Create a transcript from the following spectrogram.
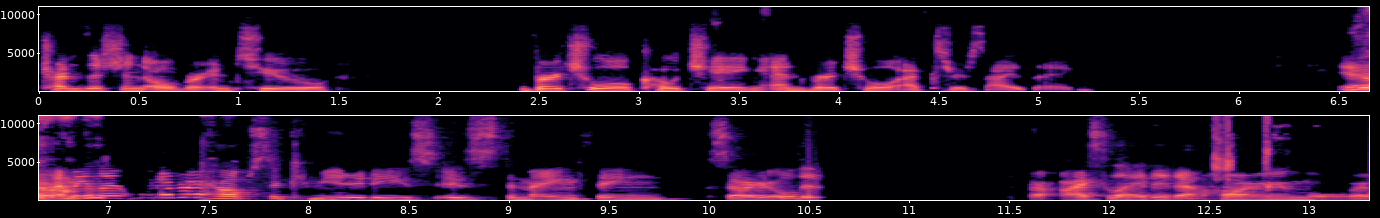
transitioned over into virtual coaching and virtual exercising. Yeah, Yeah, I I mean, like, whatever helps the communities is the main thing. So all the are isolated at home or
